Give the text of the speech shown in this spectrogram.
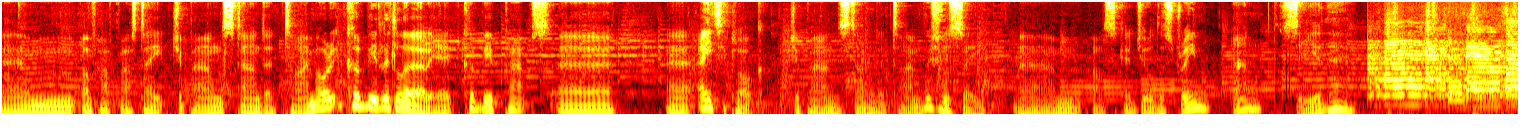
um, of half past eight Japan Standard Time, or it could be a little earlier. It could be perhaps uh, uh, eight o'clock Japan Standard Time. We shall see. Um, I'll schedule the stream and see you there.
